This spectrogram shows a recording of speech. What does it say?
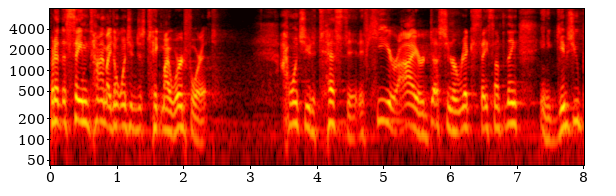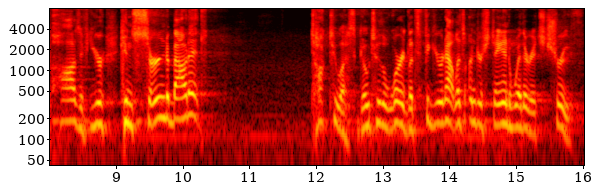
But at the same time, I don't want you to just take my word for it. I want you to test it. If he or I or Dustin or Rick say something and it gives you pause, if you're concerned about it, talk to us. Go to the word. Let's figure it out. Let's understand whether it's truth.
